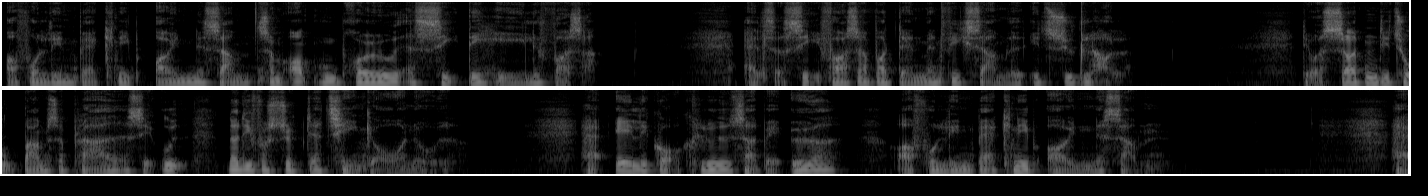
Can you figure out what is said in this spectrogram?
og fru Lindberg knep øjnene sammen, som om hun prøvede at se det hele for sig. Altså se for sig, hvordan man fik samlet et cykelhold. Det var sådan, de to bamser plejede at se ud, når de forsøgte at tænke over noget. Herr Ellegård kløede sig bag øret, og fru Lindberg knep øjnene sammen. Herr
